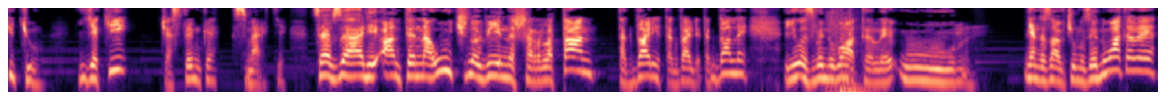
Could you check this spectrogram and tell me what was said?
тютю, які частинки смерті. Це взагалі антинаучно, він шарлатан, так далі, так далі, так далі. Його звинуватили у. Я не знаю, в чому звинуватили,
